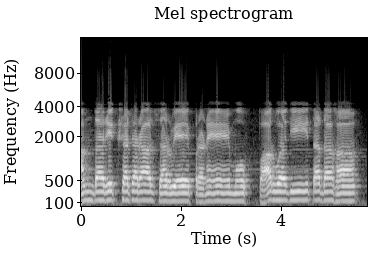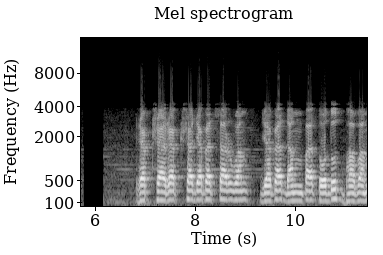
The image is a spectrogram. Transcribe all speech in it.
अन्तरिक्षचरा सर्वे प्रणेमुः पार्वतीतदः रक्ष रक्ष जगत्सर्वं जगदम्पतोदुद्भवं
